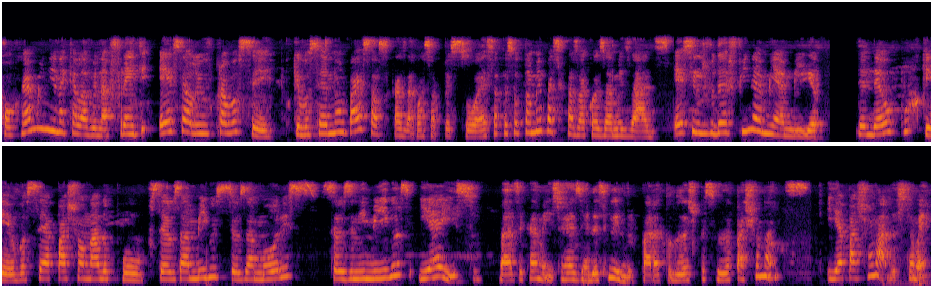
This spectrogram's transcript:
qualquer menina que ela vê na frente, esse é o livro para você. Porque você não vai só se casar com essa pessoa, essa pessoa também vai se casar com as amizades. Esse livro define a minha amiga. Entendeu? Por quê? Você é apaixonado por seus amigos, seus amores, seus inimigos, e é isso, basicamente, a resenha desse livro, para todas as pessoas apaixonantes. E apaixonadas também.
